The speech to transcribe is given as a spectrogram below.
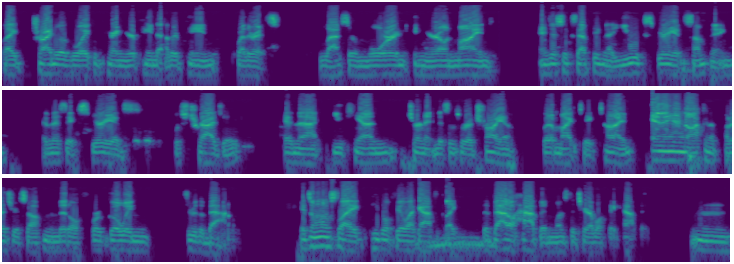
like trying to avoid comparing your pain to other pain, whether it's less or more in, in your own mind and just accepting that you experienced something and this experience was tragic and that you can turn it into some sort of triumph, but it might take time. And then you're not going to punish yourself in the middle for going through the battle. It's almost like people feel like after, like the battle happened once the terrible thing happened. Mm,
